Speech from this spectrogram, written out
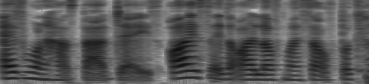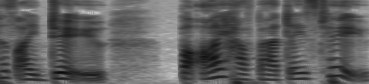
Everyone has bad days. I say that I love myself because I do, but I have bad days too.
